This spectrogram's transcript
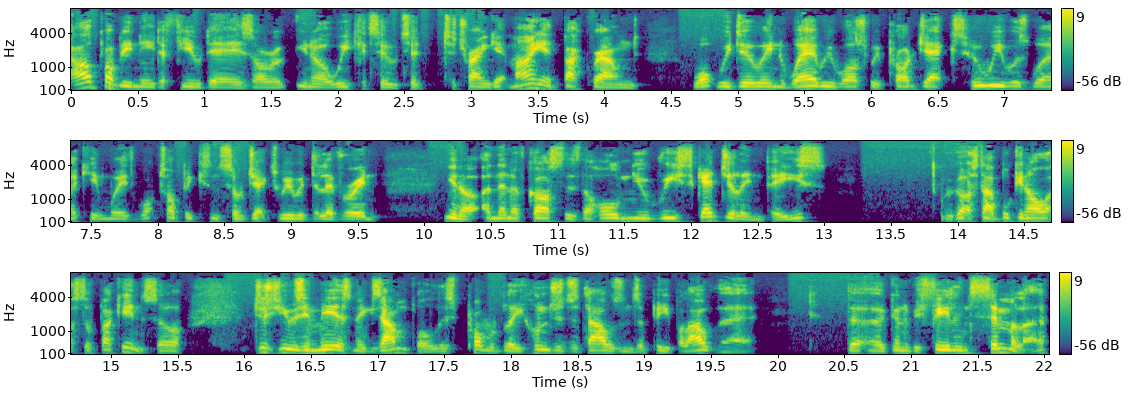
I'll probably need a few days or you know a week or two to to try and get my head back around what we're doing, where we was with projects, who we was working with, what topics and subjects we were delivering, you know, and then of course there's the whole new rescheduling piece. We've got to start booking all that stuff back in. So just using me as an example, there's probably hundreds of thousands of people out there that are going to be feeling similar,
